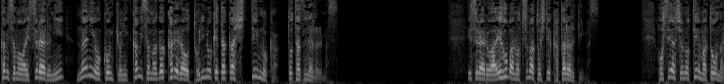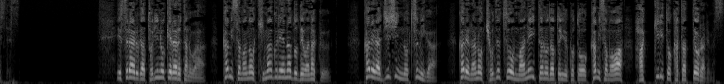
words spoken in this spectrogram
神様はイスラエルに何を根拠に神様が彼らを取り除けたか知っているのかと尋ねられます。イスラエルはエホバの妻として語られています。ホセア書のテーマと同じです。イスラエルが取り除けられたのは神様の気まぐれなどではなく、彼ら自身の罪が彼らの拒絶を招いたのだということを神様ははっきりと語っておられます。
